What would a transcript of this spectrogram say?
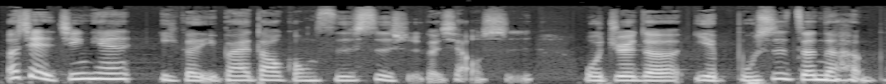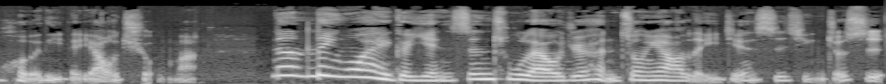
而且今天一个礼拜到公司四十个小时，我觉得也不是真的很不合理的要求嘛。那另外一个衍生出来，我觉得很重要的一件事情就是。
